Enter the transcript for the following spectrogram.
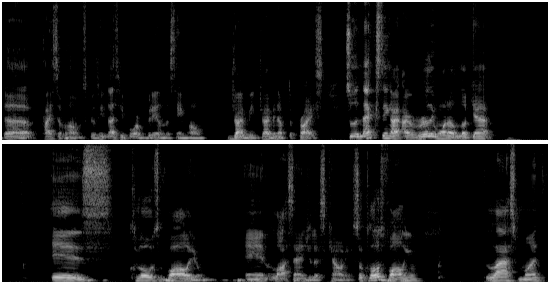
the price of homes because less people are bidding on the same home, driving driving up the price. So the next thing I, I really want to look at is close volume in Los Angeles County. So close volume last month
